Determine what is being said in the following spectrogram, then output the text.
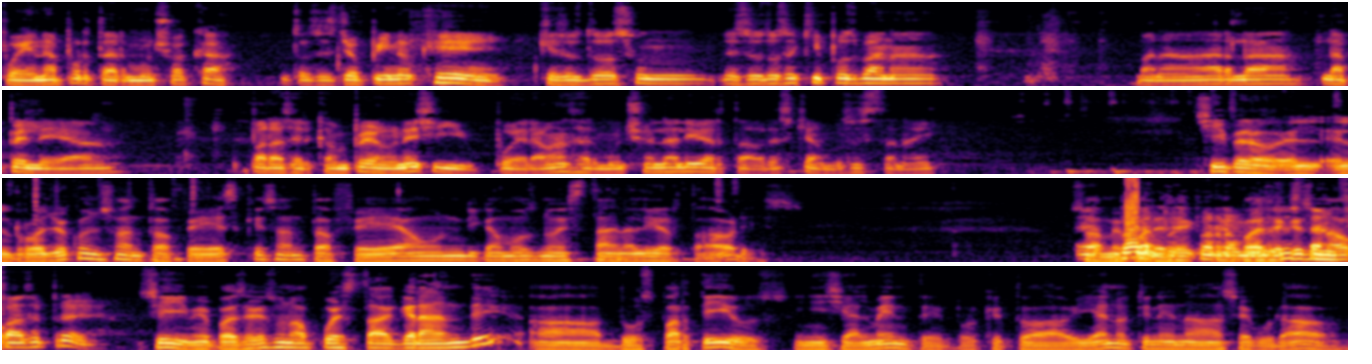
pueden aportar mucho acá. Entonces yo opino que, esos dos son, esos dos equipos van a, van a dar la, la pelea para ser campeones y poder avanzar mucho en la Libertadores que ambos están ahí. Sí, pero el, el rollo con Santa Fe es que Santa Fe aún, digamos, no está en la Libertadores. O sea, me parece, que es una, fase previa. Sí, me parece que es una apuesta grande a dos partidos inicialmente, porque todavía no tiene nada asegurado.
